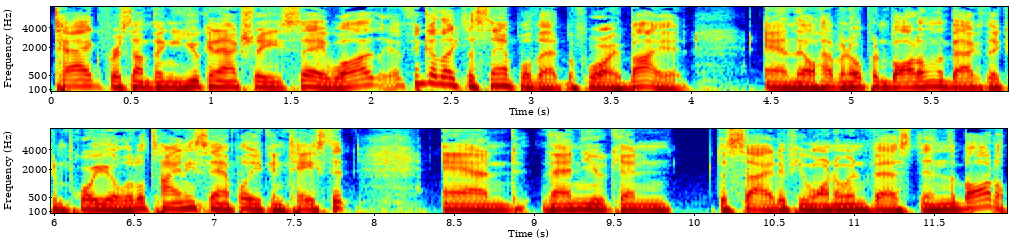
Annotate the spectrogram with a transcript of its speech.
tag for something, you can actually say, Well, I think I'd like to sample that before I buy it. And they'll have an open bottle in the back. They can pour you a little tiny sample. You can taste it. And then you can decide if you want to invest in the bottle.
